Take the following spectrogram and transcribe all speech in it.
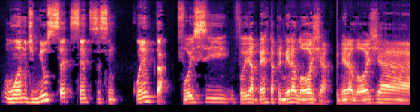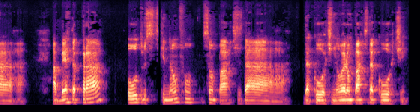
o ano de 1750 foi se foi aberta a primeira loja, primeira loja aberta para outros que não são partes da, da corte, não eram parte da corte,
